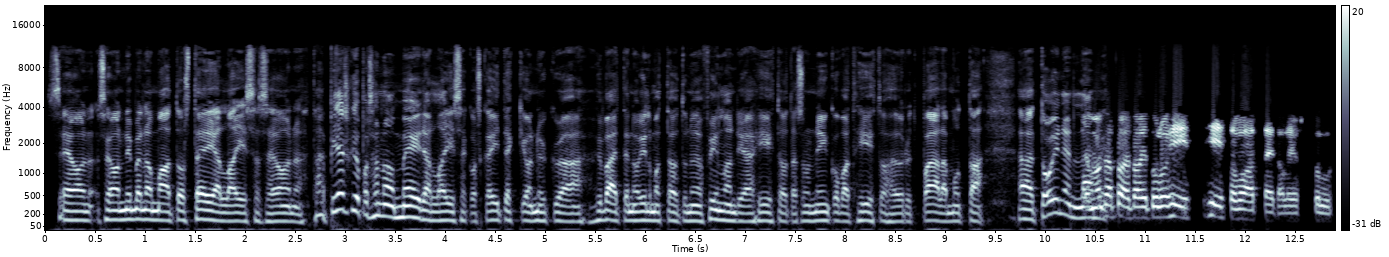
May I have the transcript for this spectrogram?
Se on, se on nimenomaan tuossa teidän lajissa se on, tai pitäisikö jopa sanoa meidän lajissa, koska itsekin on nykyään hyvä, että ne on ilmoittautunut jo Finlandia hiihtoa, tässä on niin kovat hiihtohöyryt päällä, mutta ää, toinen Lämmin... Mä katsoin, että oli tullut hi- hiihtovaatteita, oli just tullut.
